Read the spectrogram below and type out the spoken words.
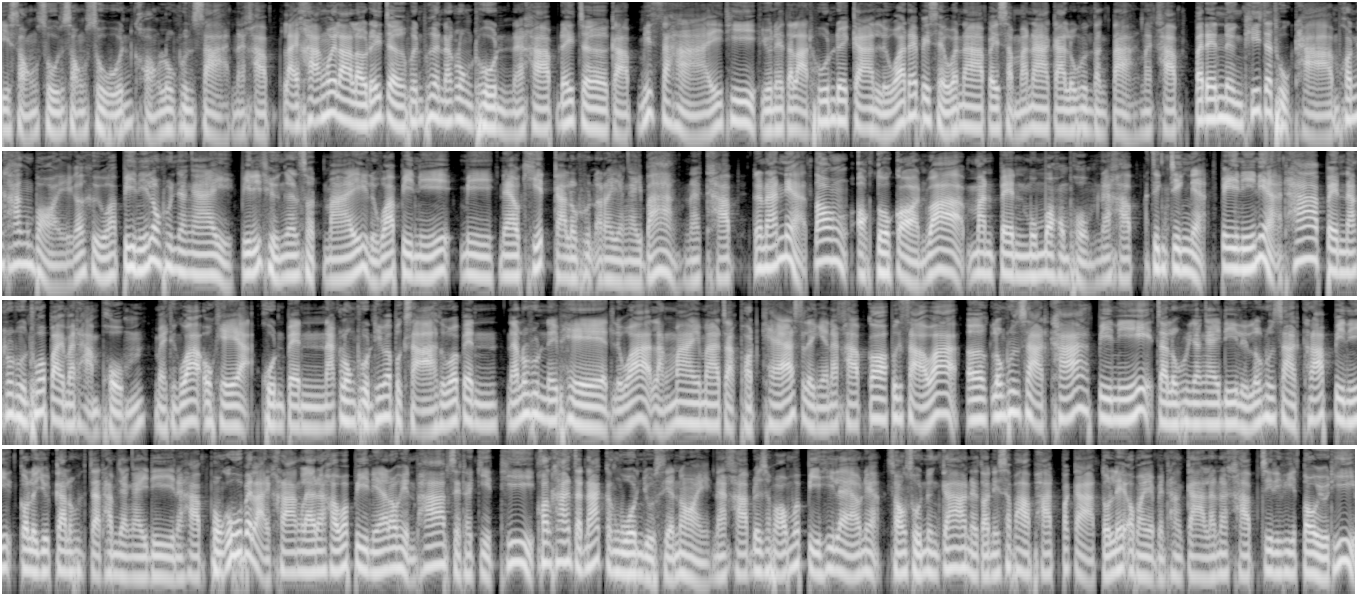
2020 ของลงทุนศาสตร์นะครับหลายครั้งเวลาเราได้เจอเพื่อนๆนักลงทุนนะครับได้เจอกับมิตรสหายที่อยู่ในตลาดหุ้นด้วยกัน หรือว่าได้ไปเสวนาไปสัมมนาการลงทุนต่างๆนะครับประเด็นหนึ่งที่จะถูกถามค่อนข้างบ่อย ก็คือว่าปีนี้ลงทุนยังไง ปีนี้ถือเงินสดไหมหรือว่าปีนี้มีแนวคิดการลงทุนอะไรยังไงบ้างนะครับดังนั้นเนี่ยต้องออกตัวก่อนว่ามันเป็นมุมมองของผมนะครับจริงๆเนี่ยปีนี้เนี่ยถ้าเป็นนักลงทุนทั่วไปมาถามผมหมายถึงว่าโอเคอะคุณเป็นนักลงทุนที่มาปรึกษาสมมติว่าเป็นนักลงทุนในเพจ หรือว่าหลังไมค์มาจากพอดแคสต์อะไรเงี้ยนะครับ ก็ปรึกษาว่าเออลงทุนศาสตร์คะปีนี้จะลงทุนยังไงดี หรือลงทุนศาสตร์ครับ ปีนี้กลยุทธ์การลงทุนจะทำยังไไงดีนะครับ ผมก็พูดไปหลายครั้งแล้วนะครับ ว่าปีนี้เราเห็นภาพเศรษฐกิจที่ค่อนข้างจะน่ากังวลอยู่เสียหน่อยนะครับโดยเฉพาะเมื่อปีที่แล้วเนี่ย 2019 เนี่ยตอนนี้สภาพัฒน์ประกาศตัวเลขออกมาอย่างเป็นทางการแล้วนะครับ GDP โตอยู่ที่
